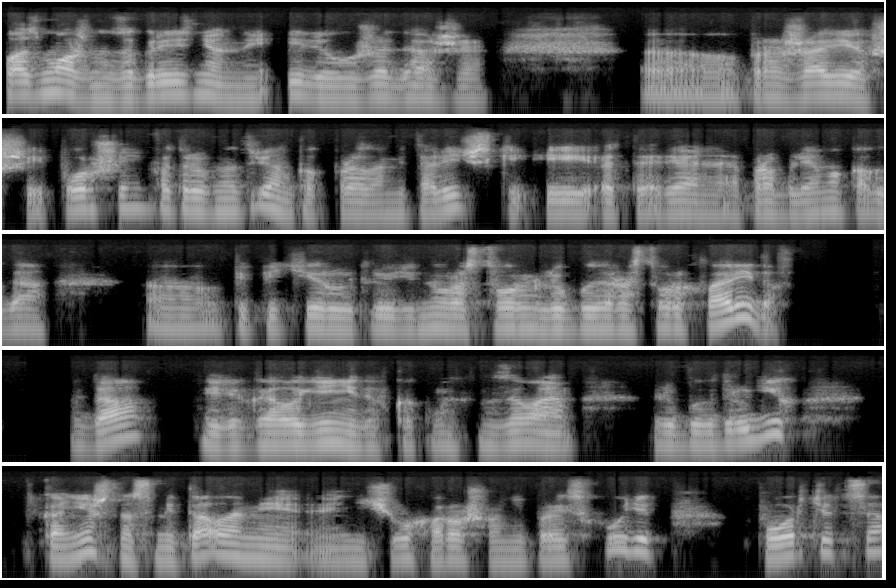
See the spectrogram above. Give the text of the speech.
возможно, загрязненный или уже даже э, проржавевший поршень, который внутри, он, как правило, металлический, и это реальная проблема, когда э, пипетируют люди, ну, растворы, любые растворы хлоридов, да, или галогенидов, как мы их называем, любых других, конечно, с металлами ничего хорошего не происходит, портятся,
